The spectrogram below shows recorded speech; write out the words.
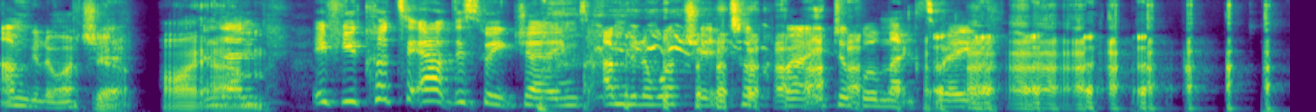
I'm going to watch Yeah. it. I And am. then if you cut it out this week, James, I'm going to watch it and talk about it double next week.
